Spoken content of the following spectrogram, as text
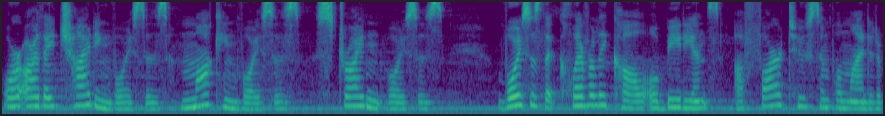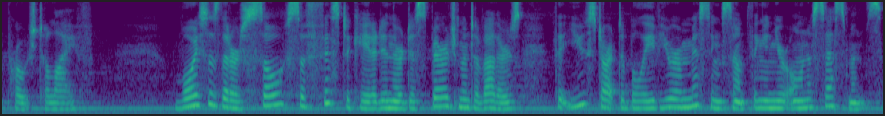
Or are they chiding voices, mocking voices, strident voices, voices that cleverly call obedience a far too simple minded approach to life? Voices that are so sophisticated in their disparagement of others that you start to believe you are missing something in your own assessments.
